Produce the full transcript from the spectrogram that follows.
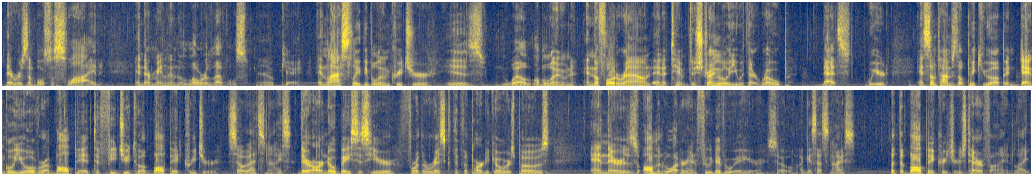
that resembles a slide, and they're mainly on the lower levels. Okay. And lastly, the balloon creature is, well, a balloon, and they'll float around and attempt to strangle you with their rope. That's weird. And sometimes they'll pick you up and dangle you over a ball pit to feed you to a ball pit creature. So that's nice. There are no bases here for the risk that the partygoers pose, and there's almond water and food everywhere here. So I guess that's nice. But the ball pit creature is terrifying. Like,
